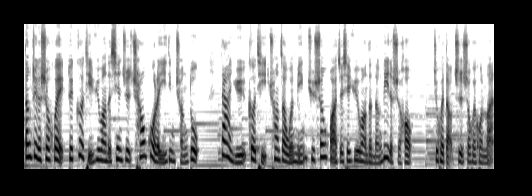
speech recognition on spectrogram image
当这个社会对个体欲望的限制超过了一定程度，大于个体创造文明去升华这些欲望的能力的时候，就会导致社会混乱。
